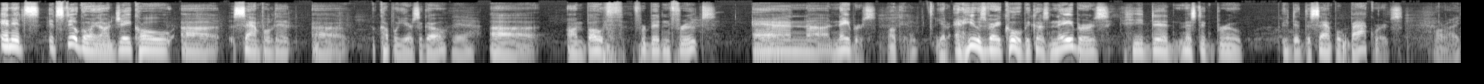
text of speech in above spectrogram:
and it's it's still going on. J. Cole uh, sampled it uh, a couple years ago Yeah. uh, on both Forbidden Fruit and uh, Neighbors. Okay. You know, and he was very cool because Neighbors he did Mystic Brew, he did the sample backwards. All right.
